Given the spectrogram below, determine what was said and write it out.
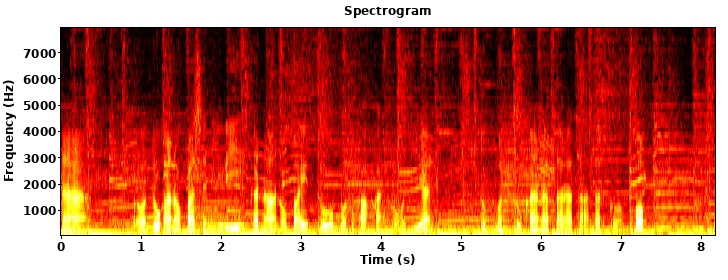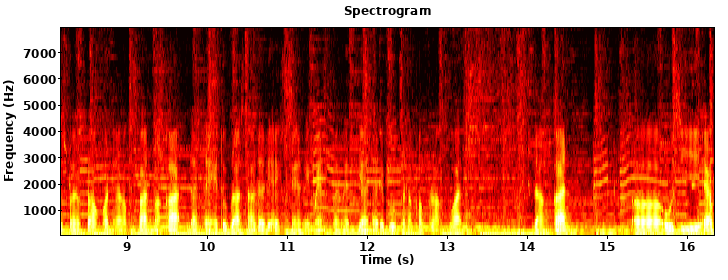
Nah, untuk ANOVA sendiri, karena ANOVA itu merupakan pengujian untuk menentukan rata-rata antar kelompok sesuai pelakuan yang dilakukan, maka datanya itu berasal dari eksperimen penelitian dari beberapa pelakuan. Sedangkan uh, uji F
